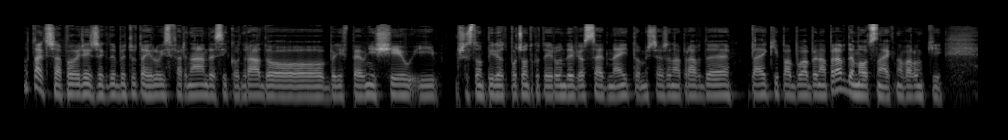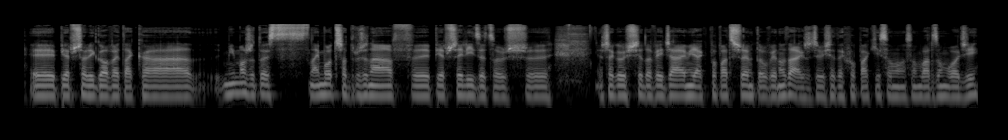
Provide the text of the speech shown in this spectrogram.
No tak, trzeba powiedzieć, że gdyby tutaj Luis Fernandez i Conrado byli w pełni sił i przystąpili od początku tej rundy wiosennej, to myślę, że naprawdę ta ekipa byłaby naprawdę mocna, jak na warunki y, pierwszoligowe. Taka, mimo że to jest najmłodsza drużyna w pierwszej lidze, co już, y, czego już się dowiedziałem, jak popatrzyłem, to mówię, no tak, rzeczywiście te chłopaki są, są bardzo młodzi.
